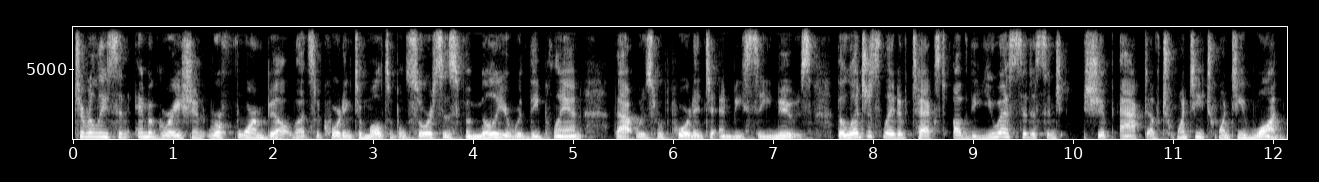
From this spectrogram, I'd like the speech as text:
to release an immigration reform bill. That's according to multiple sources familiar with the plan that was reported to NBC News. The legislative text of the U.S. Citizenship Act of 2021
